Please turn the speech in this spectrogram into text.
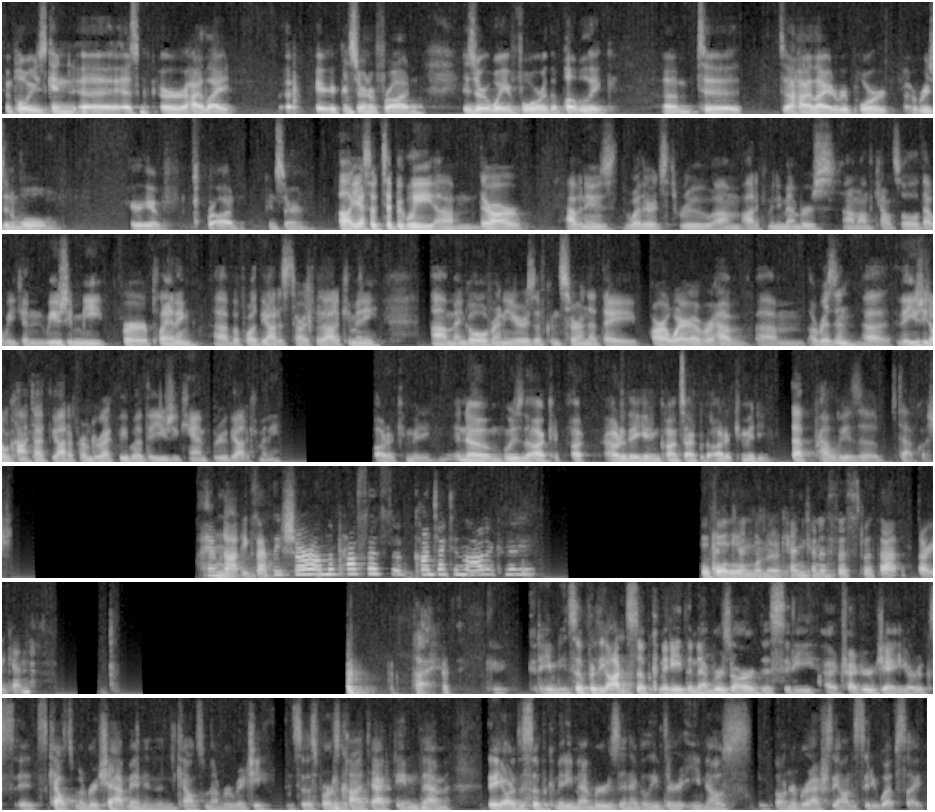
employees can uh, or highlight area concern of fraud. Is there a way for the public um, to, to highlight or report a reasonable area of fraud concern? Uh, yeah, so typically um, there are avenues, whether it's through um, audit committee members um, on the council, that we can, we usually meet for planning uh, before the audit starts with the audit committee um, and go over any areas of concern that they are aware of or have um, arisen. Uh, they usually don't contact the audit firm directly, but they usually can through the audit committee. Audit committee. And um, who's the, uh, how do they get in contact with the audit committee? That probably is a staff question. I am not exactly sure on the process of contacting the audit committee. We'll follow Ken, up on that. Ken can assist with that. Sorry, Ken. Hi. Good evening. So for the audit subcommittee, the members are the city uh, treasurer, Jay Yerkes, it's Councilmember Chapman, and then Councilmember Ritchie. And so as far as contacting them, they are the subcommittee members, and I believe their emails and phone number are actually on the city website.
